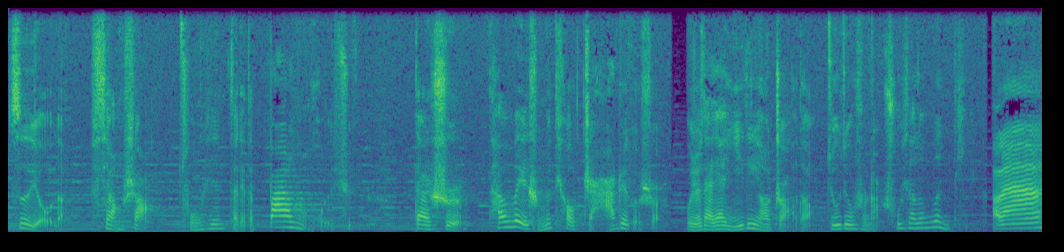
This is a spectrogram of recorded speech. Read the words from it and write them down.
自由的向上，重新再给它扒拉回去。但是它为什么跳闸这个事儿，我觉得大家一定要找到究竟是哪儿出现了问题。好啦，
